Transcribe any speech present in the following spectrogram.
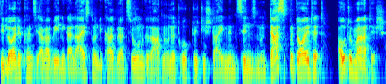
die Leute können sich einfach weniger leisten und die Kalkulationen geraten unter Druck durch die steigenden Zinsen. Und das bedeutet automatisch,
